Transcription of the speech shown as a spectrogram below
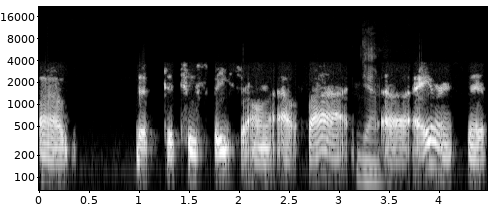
uh, the the two speedster on the outside, yeah. uh, Arian Smith.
